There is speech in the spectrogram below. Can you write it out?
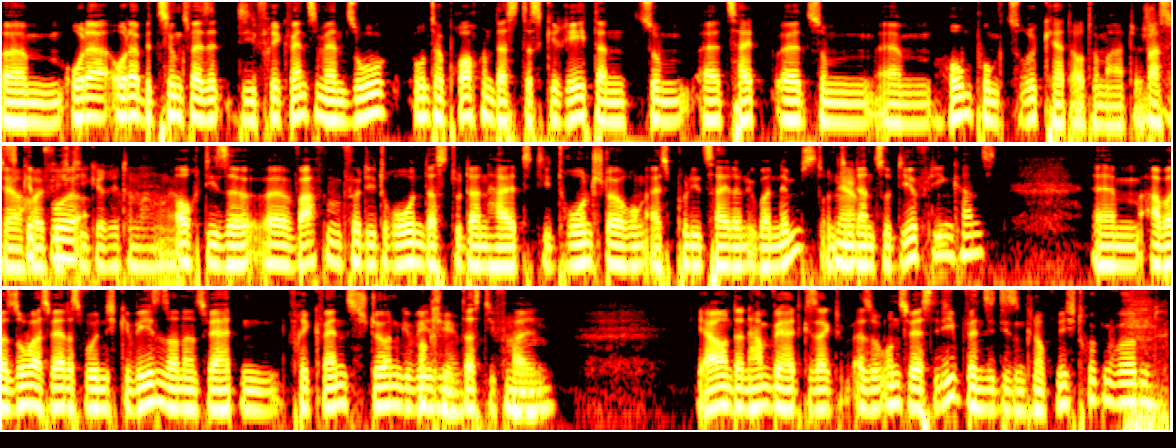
Ähm, oder oder beziehungsweise die Frequenzen werden so unterbrochen, dass das Gerät dann zum äh, Zeit äh, zum ähm, Homepunkt zurückkehrt automatisch. Was ja es gibt häufig die Geräte machen. Ja. auch diese äh, Waffen für die Drohnen, dass du dann halt die Drohnensteuerung als Polizei dann übernimmst und Ja. die dann zu dir fliegen kannst. Ähm, aber sowas wäre das wohl nicht gewesen, sondern es wäre halt ein Frequenzstören gewesen, Okay. dass die fallen. Mhm. Ja, und dann haben wir halt gesagt, also uns wäre es lieb, wenn sie diesen Knopf nicht drücken würden.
